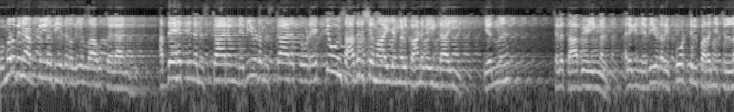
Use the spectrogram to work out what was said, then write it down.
ഉമർബിൻ അബ്ദുൽ അസീദ് അലിയല്ലാഹു തലാൻ അദ്ദേഹത്തിന്റെ നിസ്കാരം നബിയുടെ നിസ്കാരത്തോട് ഏറ്റവും സാദൃശ്യമായി ഞങ്ങൾ കാണുകയുണ്ടായി എന്ന് ചില താപേയങ്ങൾ അല്ലെങ്കിൽ നബിയുടെ റിപ്പോർട്ടിൽ പറഞ്ഞിട്ടുള്ള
